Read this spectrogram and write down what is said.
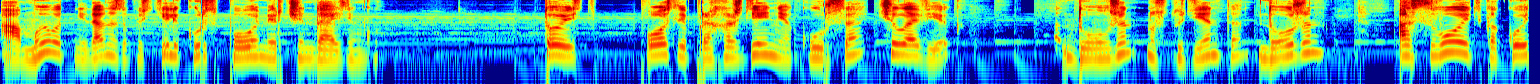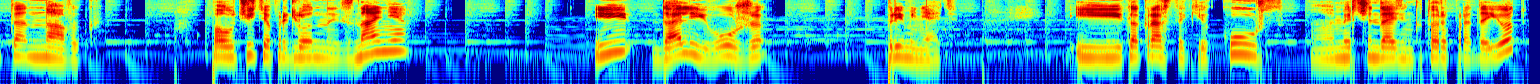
А мы вот недавно запустили курс по мерчендайзингу. То есть после прохождения курса человек должен, ну, студента должен освоить какой-то навык, получить определенные знания и дали его уже применять. И как раз-таки курс э, мерчендайзинг, который продает,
